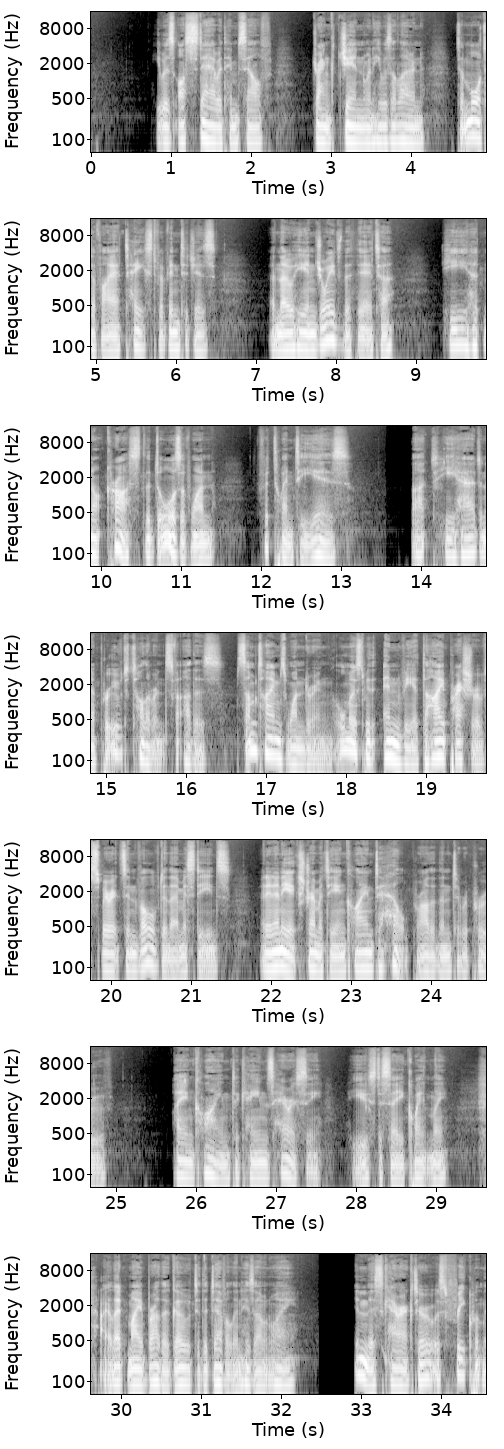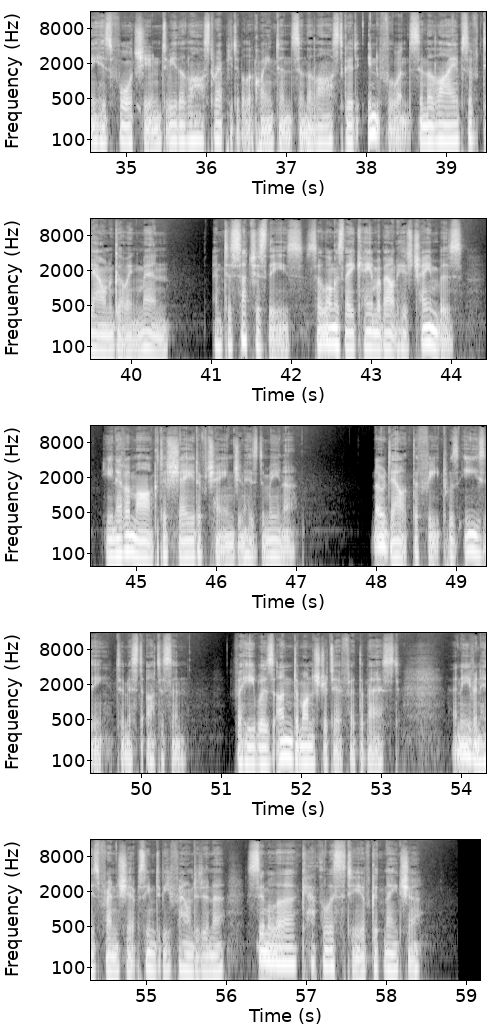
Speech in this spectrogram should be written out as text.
He was austere with himself, drank gin when he was alone, to mortify a taste for vintages, and though he enjoyed the theatre, he had not crossed the doors of one for twenty years. But he had an approved tolerance for others, sometimes wondering, almost with envy, at the high pressure of spirits involved in their misdeeds and in any extremity inclined to help rather than to reprove. I incline to Cain's heresy, he used to say quaintly. I let my brother go to the devil in his own way. In this character, it was frequently his fortune to be the last reputable acquaintance and the last good influence in the lives of down-going men, and to such as these, so long as they came about his chambers, he never marked a shade of change in his demeanour. No doubt the feat was easy to Mr. Utterson for he was undemonstrative at the best, and even his friendship seemed to be founded in a similar catholicity of good nature.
